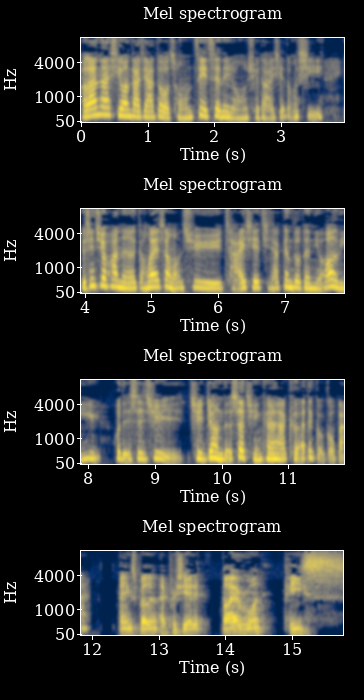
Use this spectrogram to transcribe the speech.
好啦，那希望大家都有从这次的内容学到一些东西。有兴趣的话呢，赶快上网去查一些其他更多的纽澳俚语，或者是去去这样的社群看看它可爱的狗狗吧。Thanks, brother. I appreciate it. Bye, everyone. Peace.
